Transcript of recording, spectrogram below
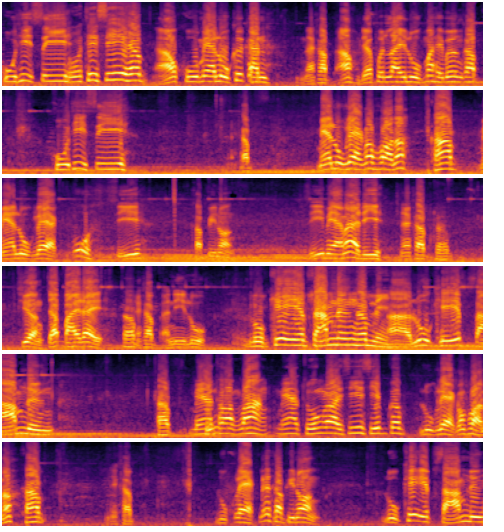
คูที่สี่คู่ที่สี่ครับเอาคูแม่ลูกคือกันนะครับเอาเดี๋ยวเพิ่นไล่ลูกมาให้เบิ่งครับ คูที่สี่นะครับแม่ลูกแรกเนาะพ่อเนาะครับ แม่ลูกแรกโอ้สีครับพี่น้อง สีแม่มาดีนะครับครับ เชื่องจับใบได้ครับ นะครับ อันนี้ลูกลูกเคเอฟสามหนึ่งครับนี่อ่าลูกเคฟสามหนึ่งครับ แม่ทองว่าง แม่สูงร้อยสี่สิบครับลูกแรกน้องพ่อเนาะครับ นี่ครับ ลูกแรกเด้อครับพี่น้อง ลูกเคฟสามหนึ่ง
